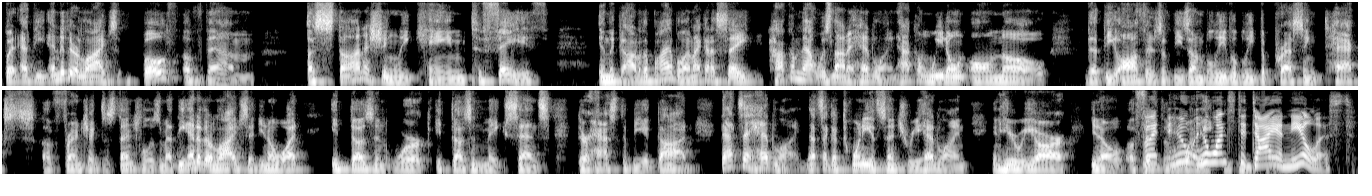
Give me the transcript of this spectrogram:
But at the end of their lives, both of them astonishingly came to faith in the God of the Bible. And I got to say, how come that was not a headline? How come we don't all know that the authors of these unbelievably depressing texts of French existentialism at the end of their lives said, you know what? It doesn't work. It doesn't make sense. There has to be a God. That's a headline. That's like a 20th century headline. And here we are, you know, a fifth But of who, the way. who wants to die a nihilist?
